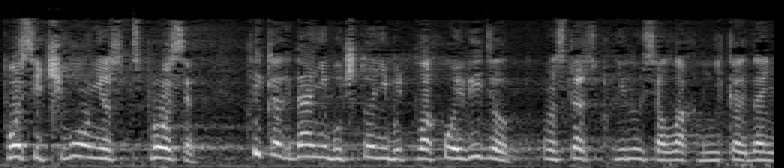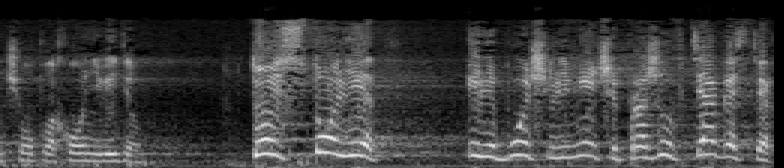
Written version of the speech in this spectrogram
После чего у него спросят, ты когда-нибудь что-нибудь плохое видел? Он скажет, клянусь Аллахом, никогда ничего плохого не видел. То есть сто лет или больше или меньше прожил в тягостях,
